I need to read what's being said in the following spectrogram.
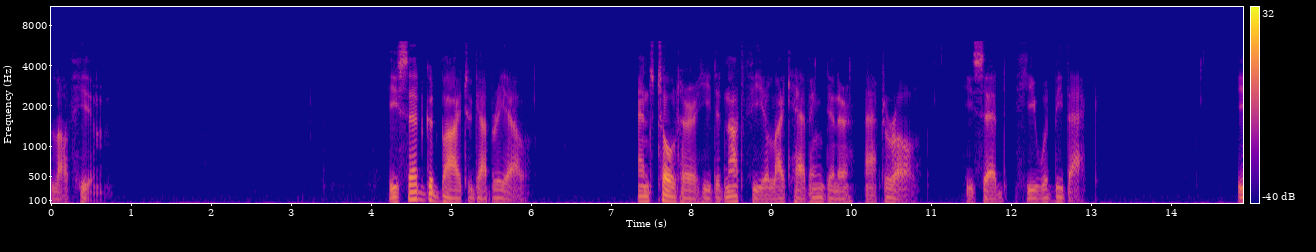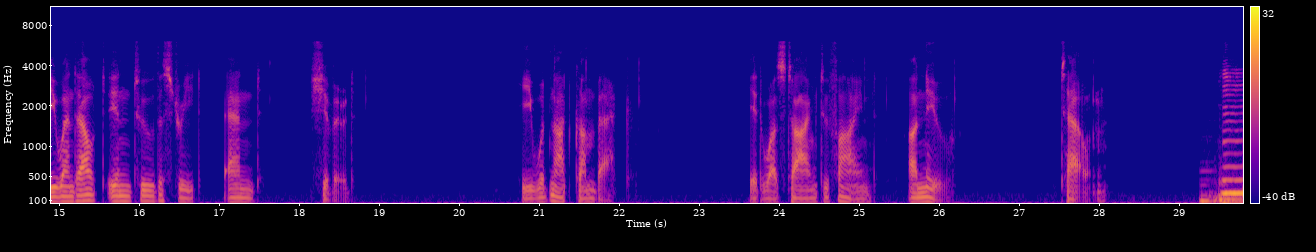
love him. He said goodbye to Gabrielle and told her he did not feel like having dinner after all. He said he would be back. He went out into the street and shivered. He would not come back. It was time to find a new town. Hmm.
